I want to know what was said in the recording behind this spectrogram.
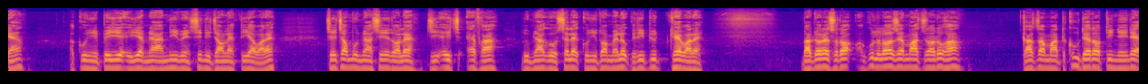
ရန် အကူအညီပေးရေးအရက်များအနည်းတွင်ရှိနေကြောင်းလည်းသိရပါတယ်။ချင်းချောက်မှုများရှိနေတော့လဲ GHF ဟာလူများကိုဆက်လက်ကူညီသွားမယ်လို့ကြေညာပြုခဲ့ပါတယ်။ဒါပြောရဲဆိုတော့အခုလောလောဆယ်မှာကျွန်တော်တို့ဟာဂါဇာမှာတခုတည်းတော့တည်ငြိမ်တဲ့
